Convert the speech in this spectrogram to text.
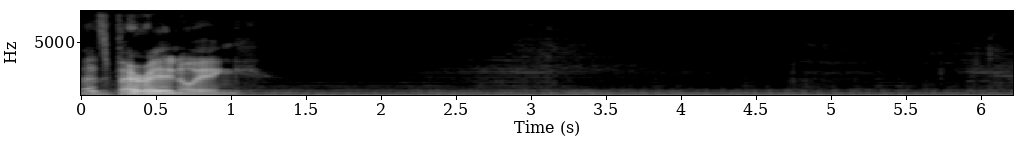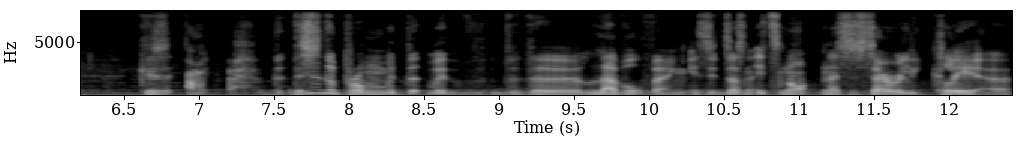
That's very annoying. Because I mean, this is the problem with the, with the, the level thing is it doesn't it's not necessarily clear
